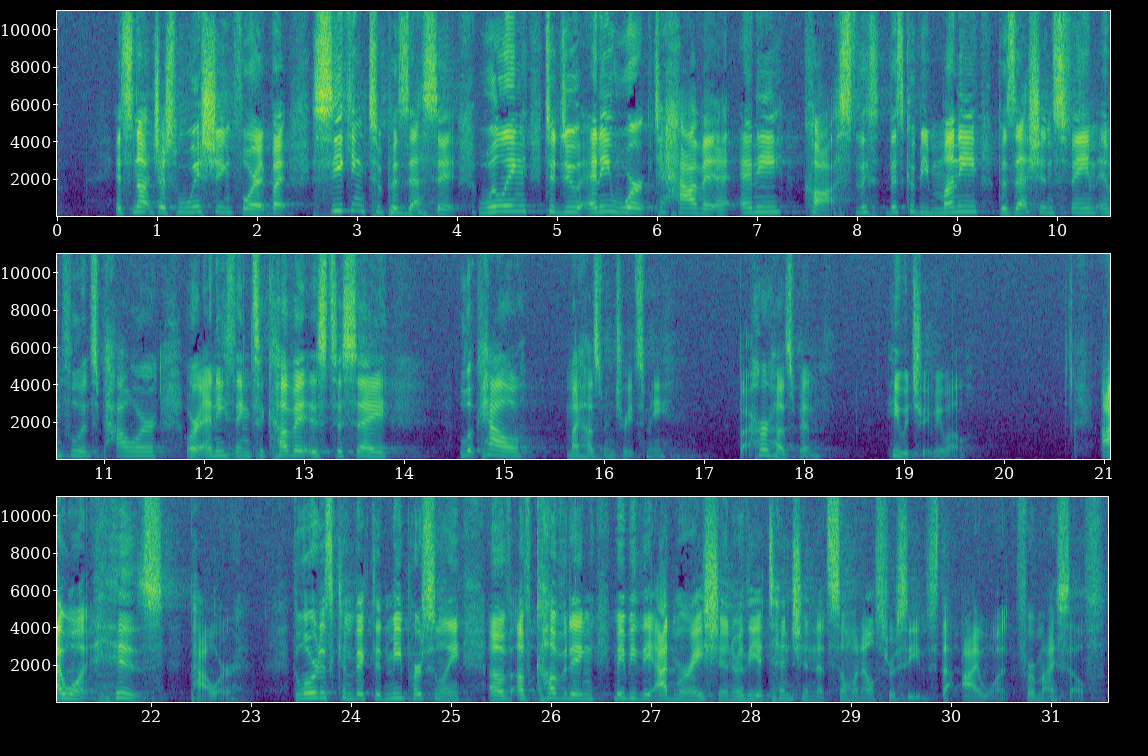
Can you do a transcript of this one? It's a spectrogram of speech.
It's not just wishing for it, but seeking to possess it, willing to do any work to have it at any cost. This, this could be money, possessions, fame, influence, power, or anything. To covet is to say, look how my husband treats me. But her husband, he would treat me well. I want his power. The Lord has convicted me personally of, of coveting maybe the admiration or the attention that someone else receives that I want for myself.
